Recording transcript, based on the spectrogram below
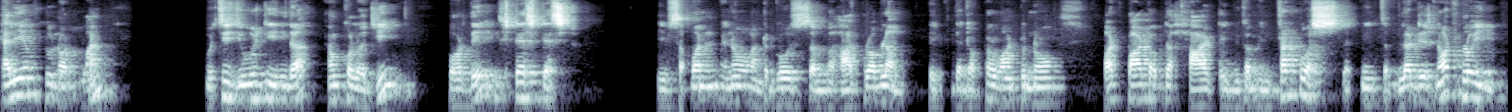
thallium-201, which is used in the oncology for the stress test. If someone you know undergoes some heart problem, if the doctor want to know what part of the heart is become infructuous, that means the blood is not flowing,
